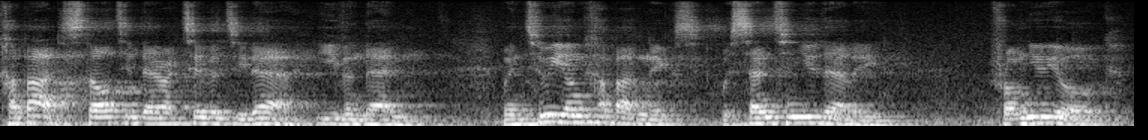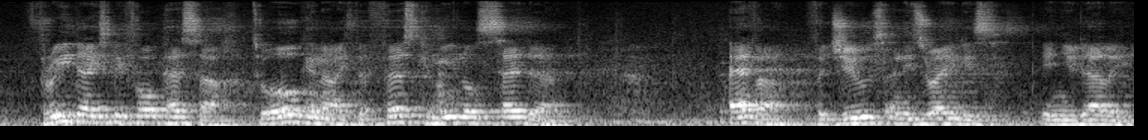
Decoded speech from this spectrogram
Chabad started their activity there even then, when two young Chabadniks were sent to New Delhi from New York three days before Pesach to organize the first communal Seder ever for Jews and Israelis in New Delhi.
